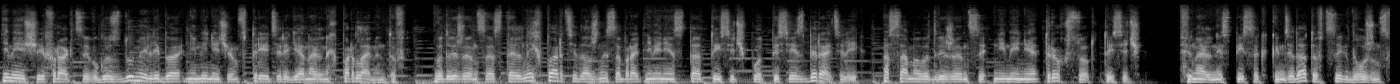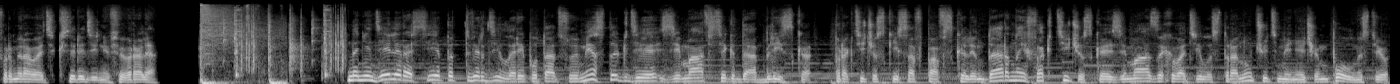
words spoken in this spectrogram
имеющие фракции в Госдуме, либо не менее чем в трети региональных парламентов. Выдвиженцы остальных партий должны собрать не менее 100 тысяч подписей избирателей, а самовыдвиженцы не менее 300 тысяч. Финальный список кандидатов ЦИК должен сформировать к середине февраля. На неделе Россия подтвердила репутацию места, где зима всегда близко. Практически совпав с календарной, фактическая зима захватила страну чуть менее чем полностью.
